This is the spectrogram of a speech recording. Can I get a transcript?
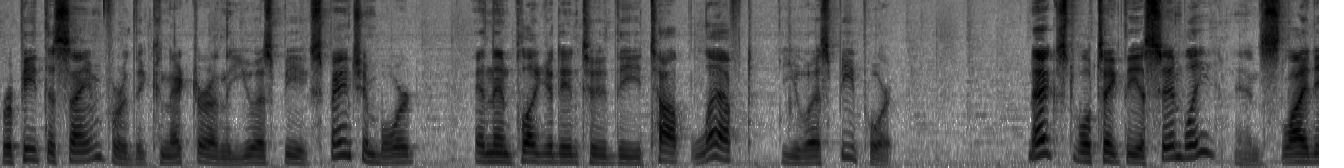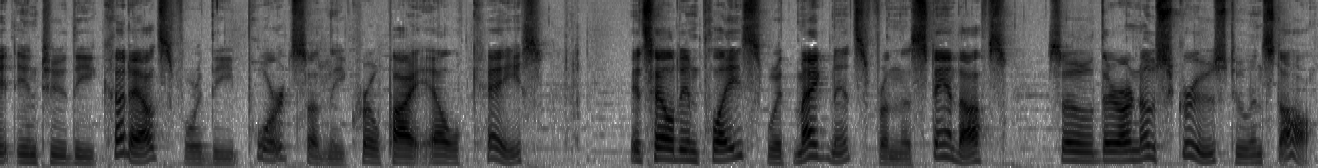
Repeat the same for the connector on the USB expansion board, and then plug it into the top left USB port. Next, we'll take the assembly and slide it into the cutouts for the ports on the CrowPi L case. It's held in place with magnets from the standoffs, so there are no screws to install.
